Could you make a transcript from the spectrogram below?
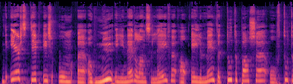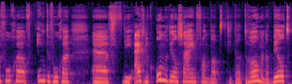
De eerste tip is om uh, ook nu in je Nederlandse leven al elementen toe te passen of toe te voegen of in te voegen. Uh, die eigenlijk onderdeel zijn van dat, die, dat droom en dat beeld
